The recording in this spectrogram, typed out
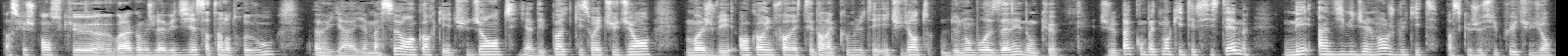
parce que je pense que euh, voilà comme je l'avais dit à certains d'entre vous euh, il y, a, y a ma sœur encore qui est étudiante il y a des potes qui sont étudiants moi je vais encore une fois rester dans la communauté étudiante de nombreuses années donc euh, je vais pas complètement quitter le système mais individuellement je le quitte parce que je suis plus étudiant.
